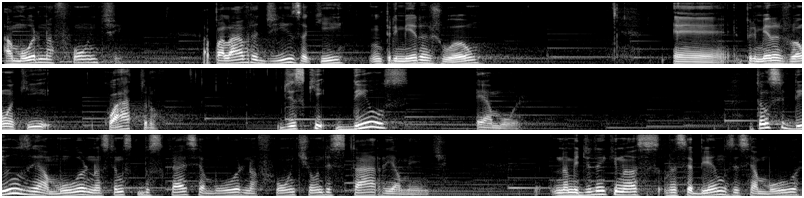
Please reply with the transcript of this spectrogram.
amor na fonte. A palavra diz aqui em 1 João, é, 1 João aqui 4, diz que Deus é amor. Então, se Deus é amor, nós temos que buscar esse amor na fonte onde está realmente. Na medida em que nós recebemos esse amor,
